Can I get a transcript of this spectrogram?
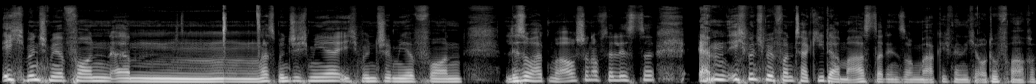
Ich wünsche mir von, ähm, was wünsche ich mir? Ich wünsche mir von, Lizzo hatten wir auch schon auf der Liste. Ähm, ich wünsche mir von Takida Master, den Song mag ich, wenn ich Auto fahre.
